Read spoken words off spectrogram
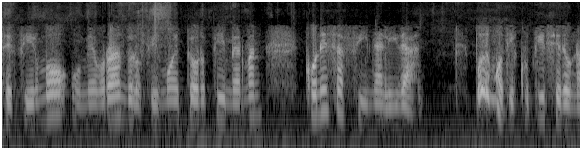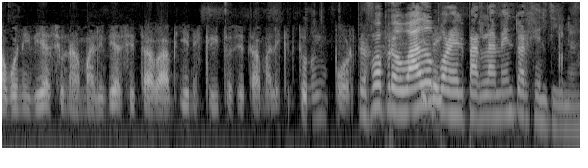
se firmó un memorando, lo firmó Héctor Timerman, con esa finalidad. Podemos discutir si era una buena idea, si era una mala idea, si estaba bien escrito, si estaba mal escrito, no importa. Pero fue aprobado por el Parlamento argentino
